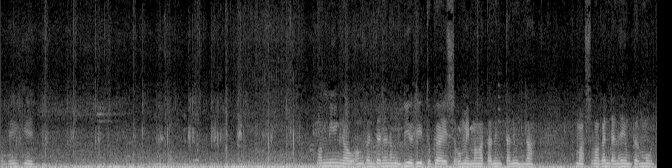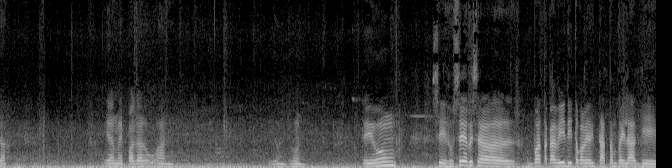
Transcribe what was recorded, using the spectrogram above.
paligid maminaw ang ganda na ng view dito guys. So may mga tanim-tanim na. Mas maganda na yung Bermuda. Yan may palaruan. Yun dun. Ito yung si Jose Rizal. Bata kami dito kami tatambay lagi.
